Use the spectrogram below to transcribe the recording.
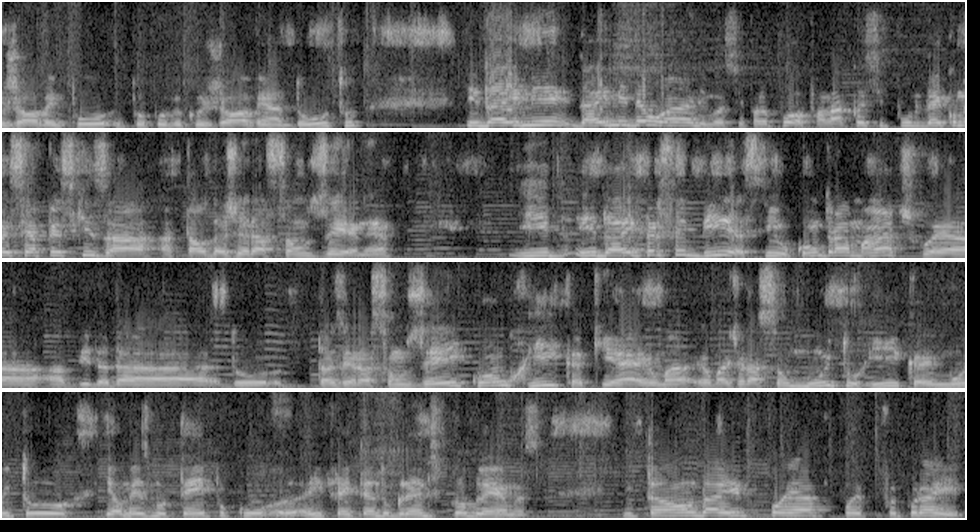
o jovem, para o público jovem adulto. E daí me, daí me deu ânimo, assim, falou, pô, falar com esse público. Daí comecei a pesquisar a tal da geração Z, né? E, e daí percebi, assim, o quão dramático é a, a vida da, do, da geração Z e quão rica que é. É uma, é uma geração muito rica e muito e ao mesmo tempo com, enfrentando grandes problemas. Então daí foi, a, foi, foi por aí.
